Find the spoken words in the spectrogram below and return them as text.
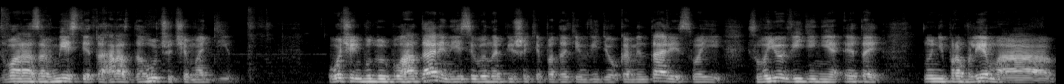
два раза вместе это гораздо лучше, чем один. Очень буду благодарен, если вы напишите под этим видео комментарии свои, свое видение этой, ну не проблемы, а,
